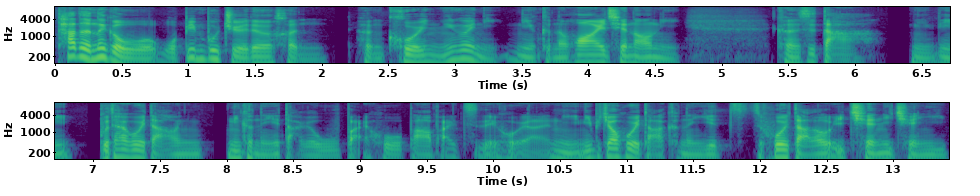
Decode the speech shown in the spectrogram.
他的那个我我并不觉得很很亏，因为你你可能花一千，然后你可能是打你你。不太会打，你你可能也打个五百或八百之类回来。你你比较会打，可能也会打到一千一千一。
